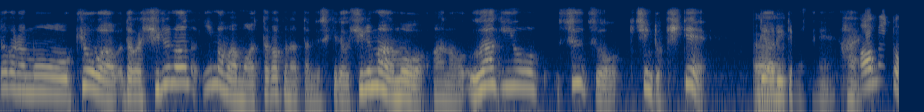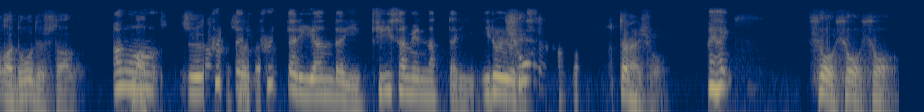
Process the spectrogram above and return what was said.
だからもう今日は、だから昼間、今はもう暖かくなったんですけど、昼間はもうあの上着を、スーツをきちんと着て、でえー歩いてましたね。はい。雨とかどうでした？あの、まあ、降ったり、降ったりやんだり、霧雨になったり、いろいろです。降ってないでしょ？はいはい。ひょう、ひょう、ひょ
